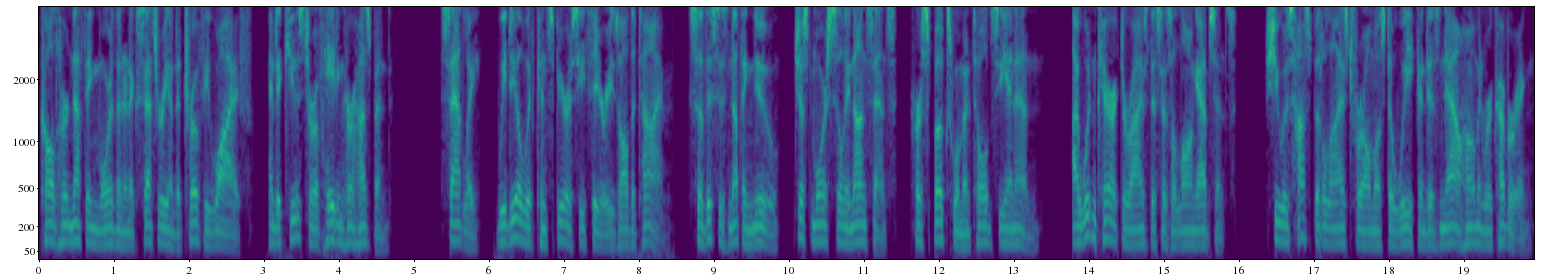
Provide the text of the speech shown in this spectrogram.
called her nothing more than an accessory and a trophy wife, and accused her of hating her husband. Sadly, we deal with conspiracy theories all the time, so this is nothing new, just more silly nonsense, her spokeswoman told CNN. I wouldn't characterize this as a long absence. She was hospitalized for almost a week and is now home and recovering.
